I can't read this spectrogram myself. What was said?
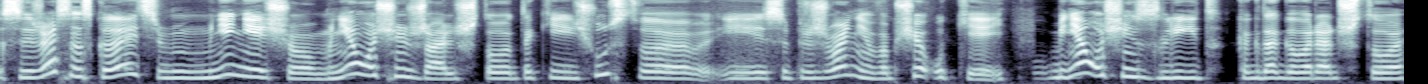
содержательно сказать мне нечего. Мне очень жаль, что такие чувства и сопереживания вообще окей. Меня очень злит, когда говорят, что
